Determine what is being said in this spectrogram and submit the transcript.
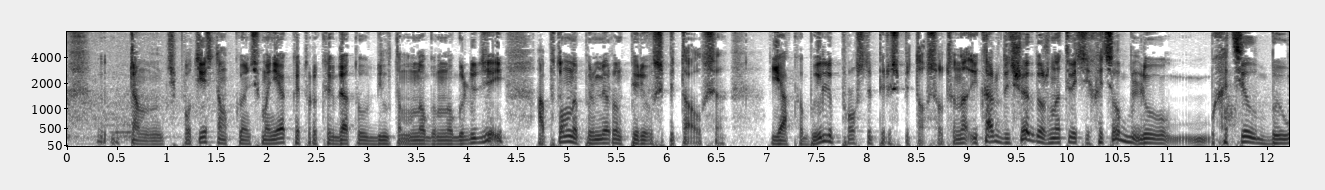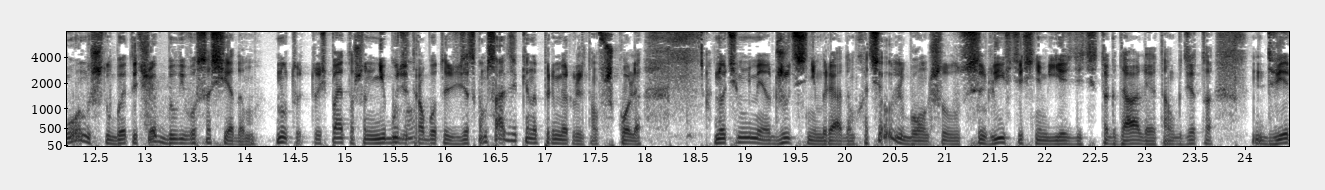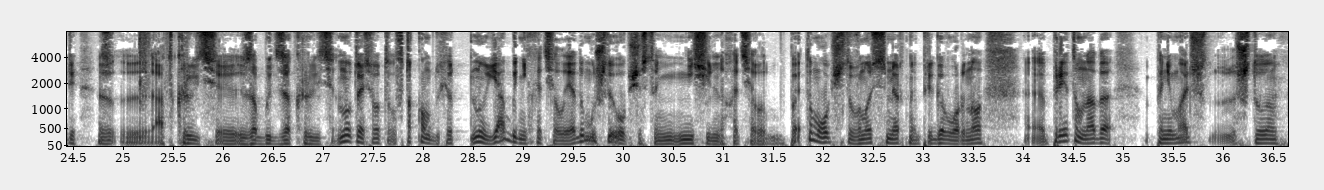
там, типа, вот есть там какой-нибудь маньяк, который когда-то убил там много-много людей, а потом, например, он перевоспитался якобы, или просто переспитался. Вот, и каждый человек должен ответить, хотел бы, хотел бы он, чтобы этот человек был его соседом. Ну, то, то есть понятно, что он не будет работать в детском садике, например, или там в школе, но тем не менее, жить с ним рядом. Хотел ли бы он, что в лифте с ним ездить и так далее, там где-то дверь э, открыть, э, забыть закрыть. Ну, то есть вот в таком духе, ну, я бы не хотел, я думаю, что и общество не сильно хотело бы. Поэтому общество выносит смертный приговор. Но э, при этом надо понимать, что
